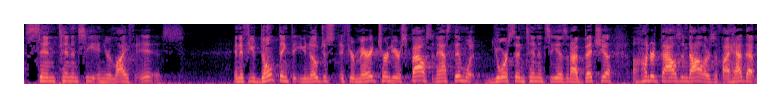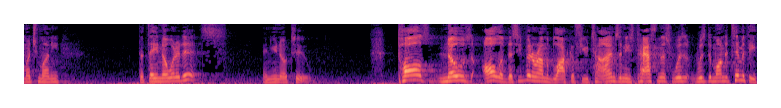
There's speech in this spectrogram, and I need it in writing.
sin tendency in your life is. And if you don't think that you know, just if you're married, turn to your spouse and ask them what your sin tendency is. And I bet you $100,000 if I had that much money that they know what it is. And you know too. Paul knows all of this. He's been around the block a few times and he's passing this wisdom on to Timothy.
